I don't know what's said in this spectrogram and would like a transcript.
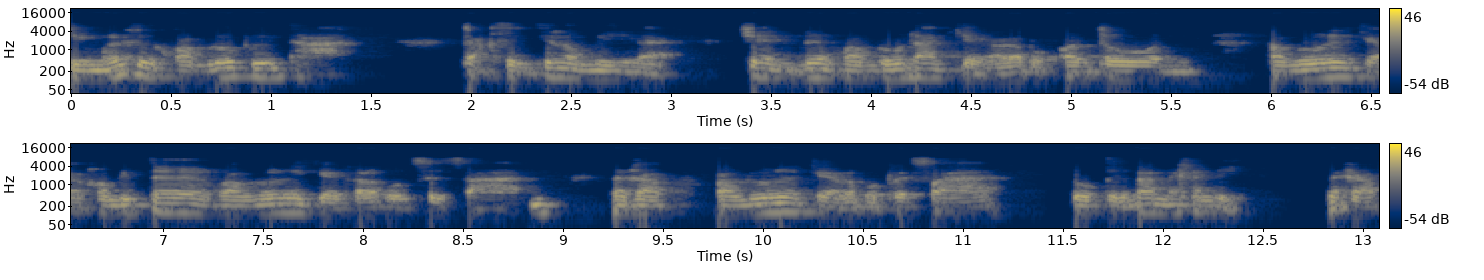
ริงๆมันก็คือความรู้พื้นฐาน จากสิ่งที่เรามีแหละ เช่น เรื่องความรู้ด้านเกี่ยวกับระบบคอนโทรลความรู้เรื่องเกี่ยวกับคอมพิวเตอร์ ความรู้เรื่องเกี่ยวกับระบบสื่อสารนะครับ ความรู้เรื่องเกี่ยวกับระบบไฟฟ้ารวมถึงด้านแมคานิกนะครับ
